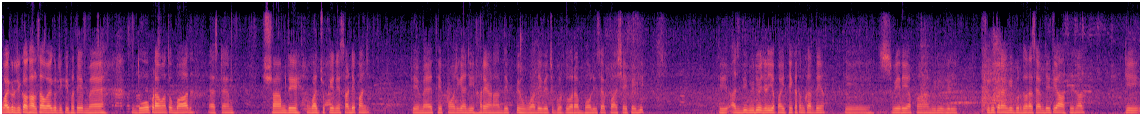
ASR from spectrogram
ਵਾਹਿਗੁਰੂ ਜੀ ਕਾ ਖਾਲਸਾ ਵਾਹਿਗੁਰੂ ਜੀ ਕੀ ਫਤਿਹ। ਮੈਂ ਦੋ ਪੜਾਵਾਂ ਤੋਂ ਬਾਅਦ ਇਸ ਟਾਈਮ ਸ਼ਾਮ ਦੇ ਵੱਜ ਚੁੱਕੇ ਨੇ 5:30 ਤੇ ਮੈਂ ਇੱਥੇ ਪਹੁੰਚ ਗਿਆ ਜੀ ਹਰਿਆਣਾ ਦੇ ਪਿਹੋਵਾ ਦੇ ਵਿੱਚ, ਗੁਰਦੁਆਰਾ ਬੌਲੀ ਸਾਹਿਬ ਪਾਤਸ਼ਾਹੀ ਪਹਿਲੀ। ਤੇ ਅੱਜ ਦੀ ਵੀਡੀਓ ਜਿਹੜੀ ਆਪਾਂ ਇੱਥੇ ਖਤਮ ਕਰਦੇ ਹਾਂ ਤੇ ਸਵੇਰੇ ਆਪਾਂ ਵੀਡੀਓ ਜਿਹੜੀ ਸ਼ੁਰੂ ਕਰਾਂਗੇ ਗੁਰਦੁਆਰਾ ਸਾਹਿਬ ਦੇ ਇਤਿਹਾਸ ਦੇ ਨਾਲ ਕਿ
